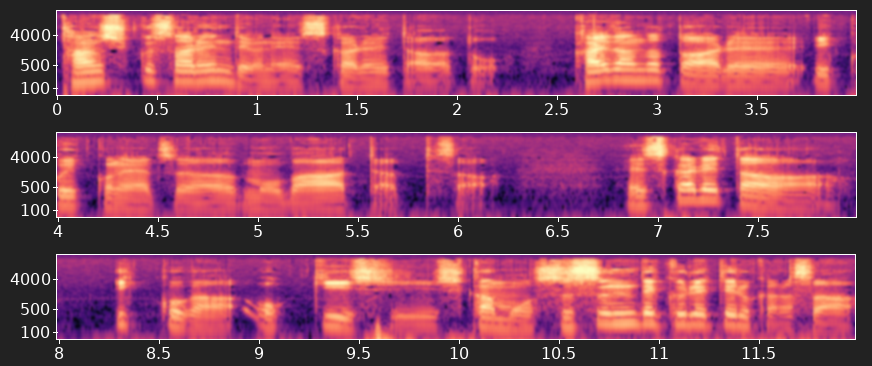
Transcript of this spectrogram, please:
短縮されんだよね、エスカレーターだと。階段だとあれ、一個一個のやつはもうバーってあってさ、エスカレーターは1個が大きいし、しかも進んでくれてるからさ、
